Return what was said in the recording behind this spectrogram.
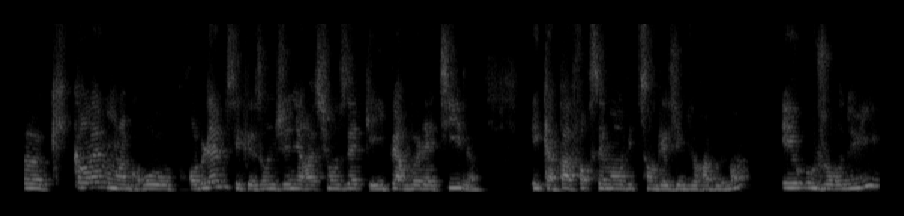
euh, qui quand même ont un gros problème, c'est qu'elles ont une génération Z qui est hyper volatile et qui n'a pas forcément envie de s'engager durablement Et aujourd'hui,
